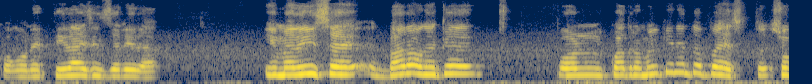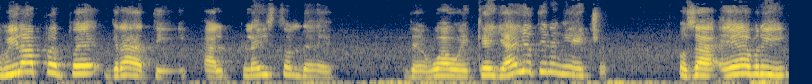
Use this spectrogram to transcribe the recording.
con honestidad y sinceridad. Y me dice, varón, es que por 4.500 pesos, subí la app gratis al Play Store de, de, Huawei, que ya ellos tienen hecho. O sea, es abrir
